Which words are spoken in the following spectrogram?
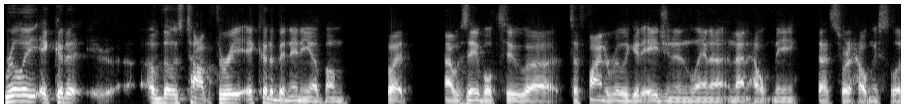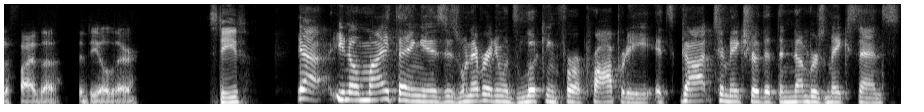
really it could of those top three, it could have been any of them. But I was able to uh, to find a really good agent in Atlanta, and that helped me. That sort of helped me solidify the the deal there. Steve? Yeah, you know, my thing is is whenever anyone's looking for a property, it's got to make sure that the numbers make sense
